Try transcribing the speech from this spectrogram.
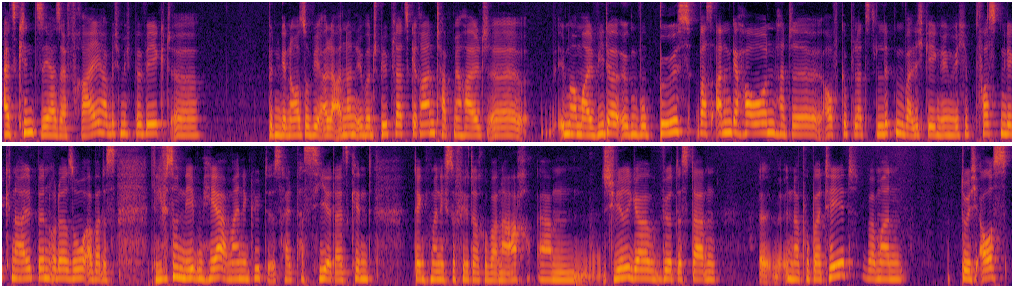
Als Kind sehr, sehr frei habe ich mich bewegt. Äh, bin genauso wie alle anderen über den Spielplatz gerannt, habe mir halt äh, immer mal wieder irgendwo bös was angehauen, hatte aufgeplatzte Lippen, weil ich gegen irgendwelche Pfosten geknallt bin oder so. Aber das lief so nebenher. Meine Güte, ist halt passiert. Als Kind denkt man nicht so viel darüber nach. Ähm, schwieriger wird es dann äh, in der Pubertät, wenn man durchaus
